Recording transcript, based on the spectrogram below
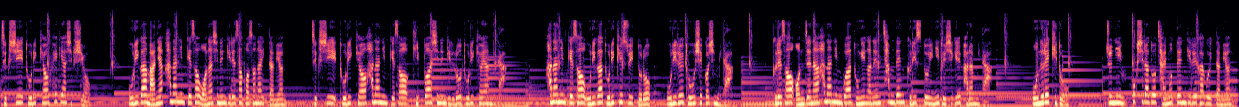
즉시 돌이켜 회개하십시오. 우리가 만약 하나님께서 원하시는 길에서 벗어나 있다면 즉시 돌이켜 하나님께서 기뻐하시는 길로 돌이켜야 합니다. 하나님께서 우리가 돌이킬 수 있도록 우리를 도우실 것입니다. 그래서 언제나 하나님과 동행하는 참된 그리스도인이 되시길 바랍니다. 오늘의 기도. 주님, 혹시라도 잘못된 길을 가고 있다면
